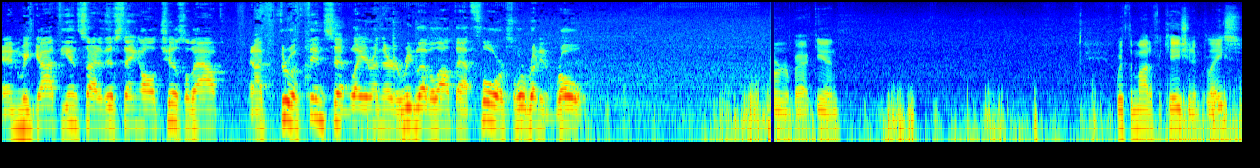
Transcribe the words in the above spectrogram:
and we got the inside of this thing all chiseled out, and I threw a thin set layer in there to re-level out that floor, so we're ready to roll. Burner back in. with the modification in place.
